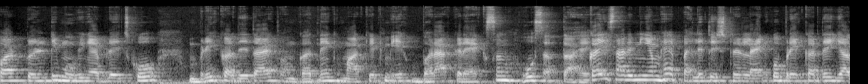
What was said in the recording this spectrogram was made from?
पर 20 मूविंग एवरेज को ब्रेक कर देता है तो हम कहते हैं कि मार्केट में एक बड़ा करेक्शन हो सकता है। कई सारे नियम है, पहले तो स्ट्रेन लाइन को ब्रेक कर दे, या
